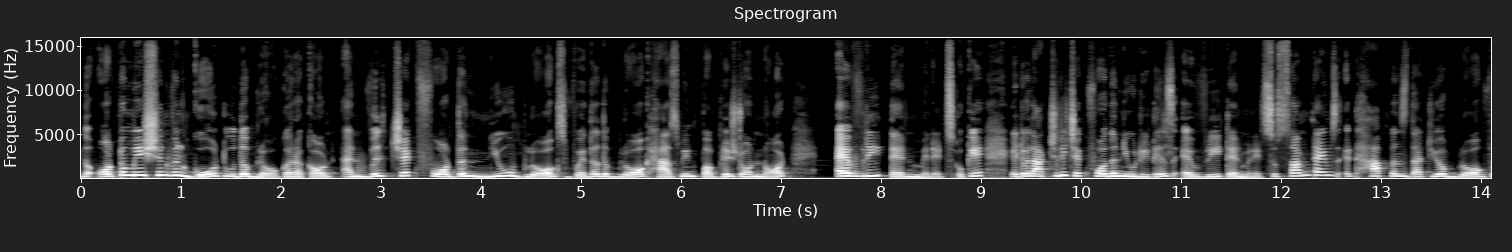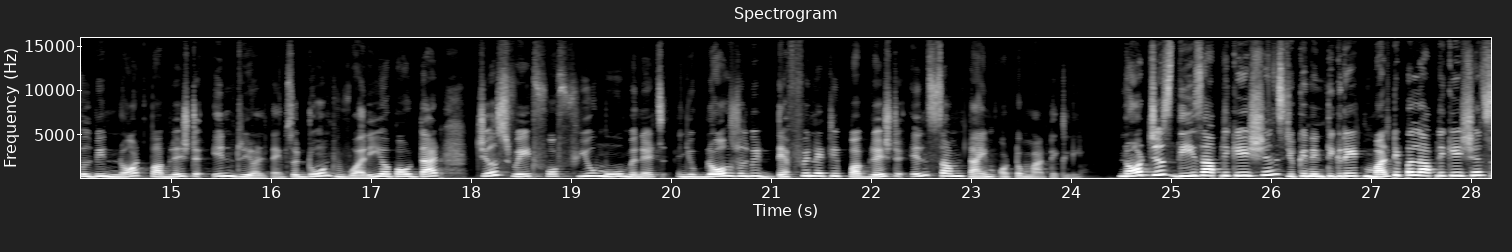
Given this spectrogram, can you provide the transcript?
The automation will go to the blogger account and will check for the new blogs whether the blog has been published or not every 10 minutes okay it will actually check for the new details every 10 minutes so sometimes it happens that your blog will be not published in real time so don't worry about that just wait for a few more minutes and your blogs will be definitely published in some time automatically not just these applications, you can integrate multiple applications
